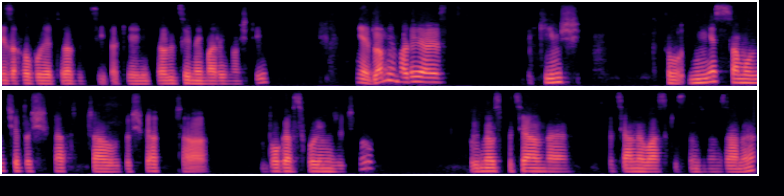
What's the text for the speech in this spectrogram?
nie zachowuje tradycji, takiej tradycyjnej maryjności. Nie, dla mnie Maryja jest kimś, kto niesamowicie doświadczał, doświadcza Boga w swoim życiu, który miał specjalne, specjalne łaski z tym związane.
